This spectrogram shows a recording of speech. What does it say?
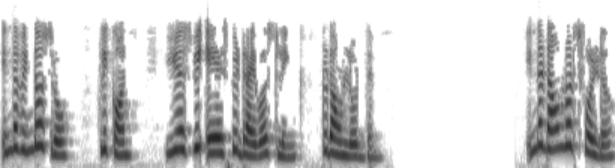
In the Windows row, click on USB ASP drivers link to download them. In the Downloads folder,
